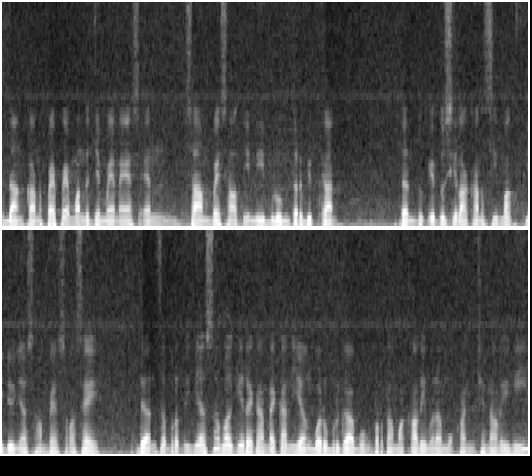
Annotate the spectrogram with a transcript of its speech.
sedangkan PP manajemen ASN sampai saat ini belum terbitkan. Dan untuk itu silakan simak videonya sampai selesai. Dan seperti biasa bagi rekan-rekan yang baru bergabung pertama kali menemukan channel ini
